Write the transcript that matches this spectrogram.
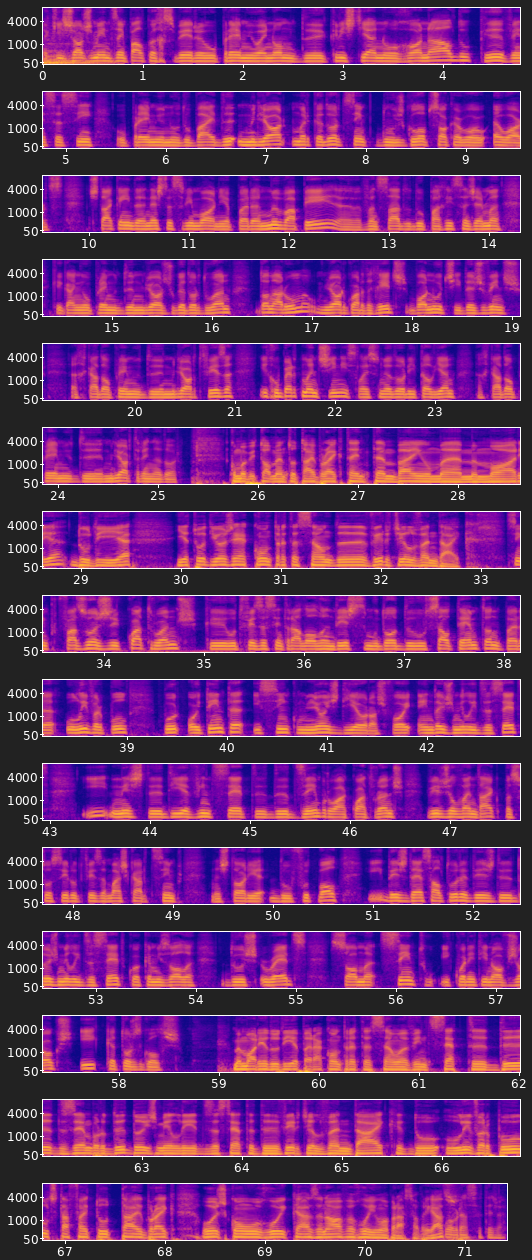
Aqui Jorge Mendes em palco a receber o prémio em nome de Cristiano Ronaldo, que vence assim o prémio no Dubai de melhor marcador de sempre nos Globe Soccer Awards. Destaque ainda nesta cerimónia para Mbappé, avançado do Paris Saint-Germain, que ganhou o prémio de melhor jogador do ano, Donnarumma, o melhor guarda-redes, Bonucci da Juventus arrecada o prémio de melhor defesa e Roberto Mancini, selecionador italiano, arrecada o prémio de melhor treinador. Como habitualmente, o tie break tem também uma memória do dia e a tua de hoje é a contratação de Virgil van Dijk. Sim, porque faz hoje quatro anos que o defesa central holandês se mudou do Southampton para o Liverpool por 85 milhões de euros. Foi em 2017 e neste dia 27 de dezembro, há quatro anos, Virgil van Dijk passou a ser o defesa mais caro de sempre na história do futebol e desde essa altura, desde 2017, com a camisola dos Reds, soma 149 jogos e 14 golos. Memória do dia para a contratação a 27 de dezembro de 2017 de Virgil van Dijk do Liverpool. Está feito o tie break hoje com o Rui Casanova. Rui, um abraço. Obrigado. Um abraço, até já.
